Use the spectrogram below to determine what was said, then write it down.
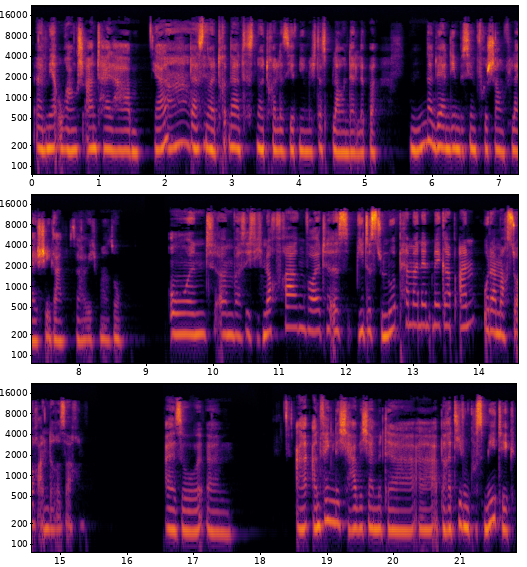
äh, mehr Orangeanteil haben. Ja, Ah, das, okay. neutr na, das neutralisiert nämlich das Blau in der Lippe. Hm, Dann werden die ein bisschen frischer und fleischiger, sage ich mal so. Und ähm, was ich dich noch fragen wollte, ist, bietest du nur permanent Make-up an oder machst du auch andere Sachen? Also ähm, anfänglich habe ich ja mit der äh, apparativen Kosmetik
